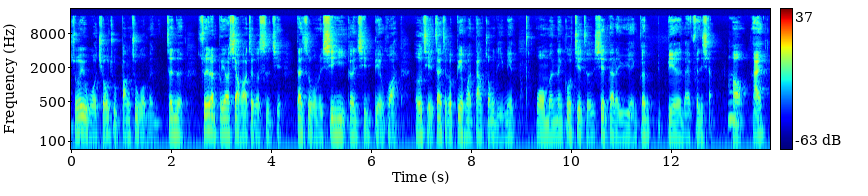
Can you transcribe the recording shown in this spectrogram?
所以我求主帮助我们，真的，虽然不要笑话这个世界，但是我们心意更新变化，而且在这个变化当中里面，我们能够借着现代的语言跟别人来分享。嗯、好，来，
